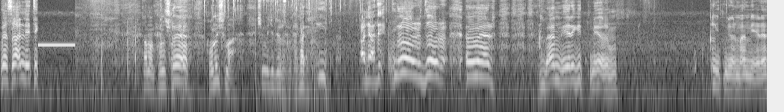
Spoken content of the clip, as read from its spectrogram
Nasıl hallettik? Tamam konuşma. konuşma. Şimdi gidiyoruz buradan hadi. Ali hadi. Dur dur Ömer. Ben bir yere gitmiyorum. Gitmiyorum ben bir yere.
